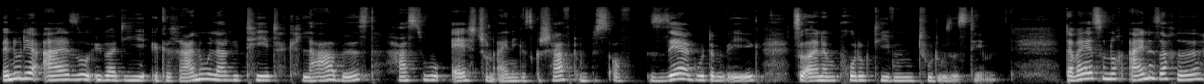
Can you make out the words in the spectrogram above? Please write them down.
Wenn du dir also über die Granularität klar bist, hast du echt schon einiges geschafft und bist auf sehr gutem Weg zu einem produktiven To-Do-System. Da war jetzt nur noch eine Sache,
